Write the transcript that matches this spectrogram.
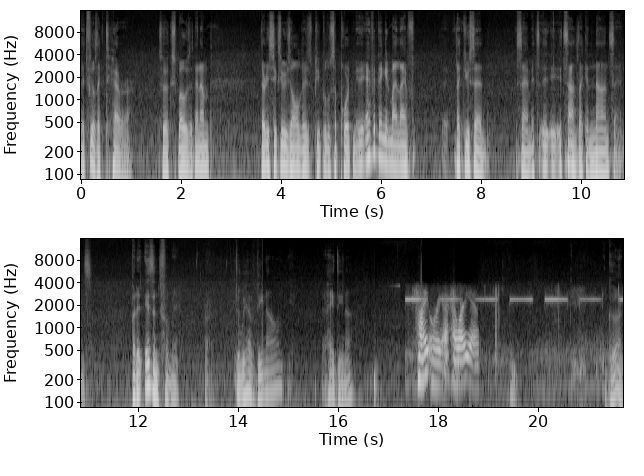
it feels like terror to expose it. And I'm 36 years old. There's people who support me. Everything in my life, uh, like you said, Sam, it's it, it it sounds like a nonsense, but it isn't for me. Right. Do we have Dina on? Hey, Dina. Hi, Oria. How are you? Good.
